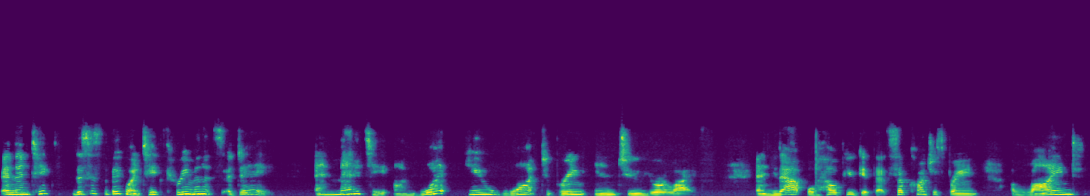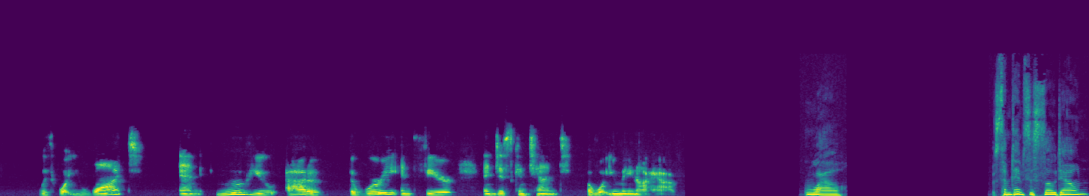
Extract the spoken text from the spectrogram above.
And then take this is the big one take three minutes a day and meditate on what you want to bring into your life. And that will help you get that subconscious brain aligned with what you want and move you out of the worry and fear and discontent of what you may not have. Wow. Sometimes the slow down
